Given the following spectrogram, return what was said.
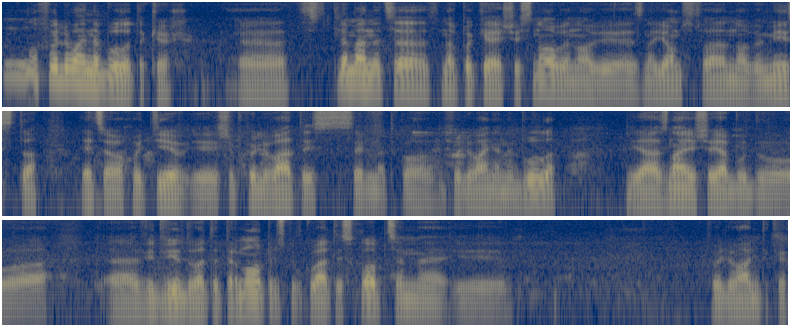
Ну, хвилювань не було таких. Е, Для мене це навпаки щось нове, нові знайомства, нове місто. Я цього хотів, і щоб хвилюватись, сильно такого хвилювання не було. Я знаю, що я буду е, відвідувати Тернопіль, спілкуватися з хлопцями і хвилювань таких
